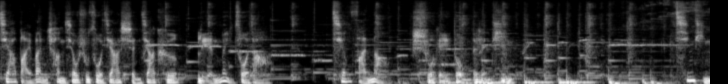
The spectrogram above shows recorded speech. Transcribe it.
加百万畅销书作家沈佳柯联袂作答，将烦恼说给懂的人听。蜻蜓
